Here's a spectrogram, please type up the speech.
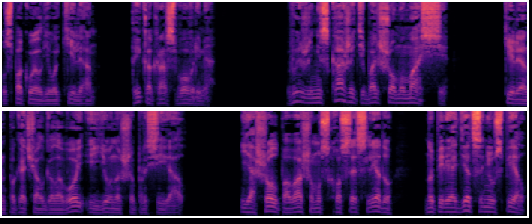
успокоил его Килиан. Ты как раз вовремя. Вы же не скажете большому массе. Килиан покачал головой, и юноша просиял. «Я шел по вашему с Хосе следу, но переодеться не успел.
